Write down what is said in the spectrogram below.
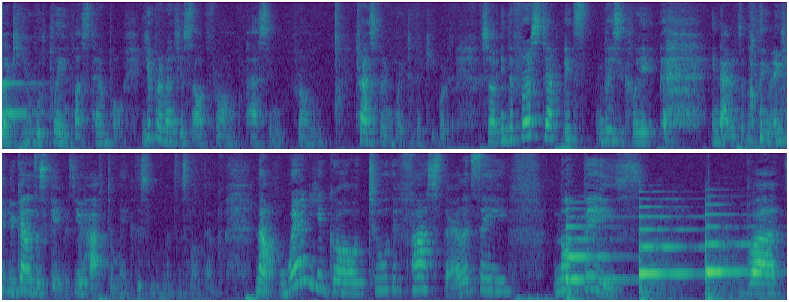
like you would play in fast tempo, you prevent yourself from passing, from transferring weight to the keyboard. So in the first step, it's basically inevitable. you cannot escape this. You have to make this movement in slow tempo. Now, when you go to the faster, let's say not this, but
